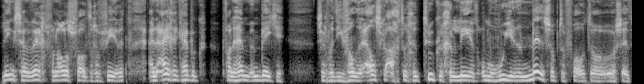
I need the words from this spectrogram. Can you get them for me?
links en rechts van alles fotograferen. En eigenlijk heb ik van hem een beetje zeg maar, die van der Elske-achtige trucken geleerd... om hoe je een mens op de foto zet.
